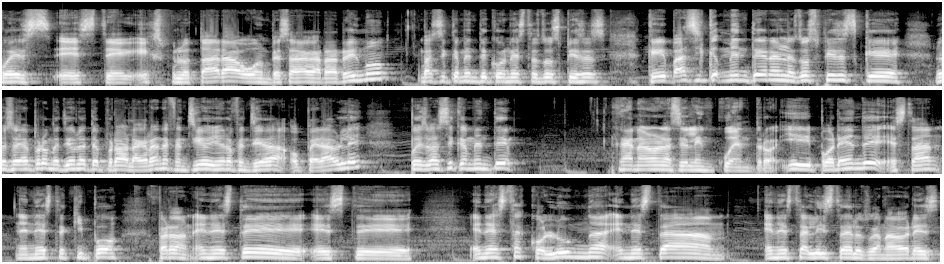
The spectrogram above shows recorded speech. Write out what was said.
pues este explotara o empezara a agarrar ritmo. Básicamente con estas dos piezas que básicamente eran las dos piezas que nos habían prometido en la temporada, la gran defensiva y una ofensiva operable, pues básicamente ganaron así el encuentro y por ende están en este equipo, perdón, en este este en esta columna, en esta en esta lista de los ganadores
